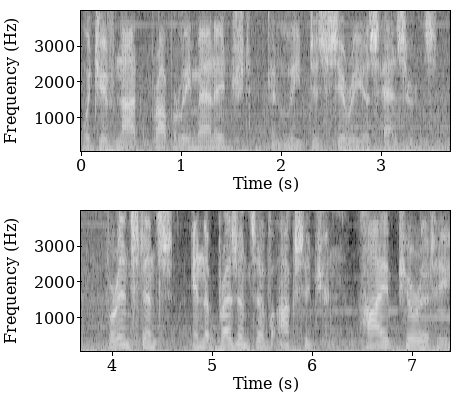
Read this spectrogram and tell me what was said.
which if not properly managed, can lead to serious hazards. For instance, in the presence of oxygen, high-purity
